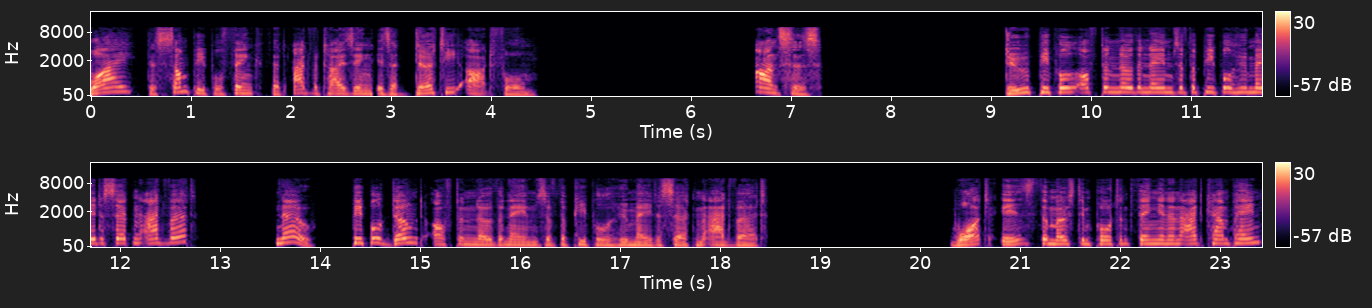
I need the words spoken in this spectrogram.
Why do some people think that advertising is a dirty art form? Answers Do people often know the names of the people who made a certain advert? No. People don't often know the names of the people who made a certain advert. What is the most important thing in an ad campaign?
